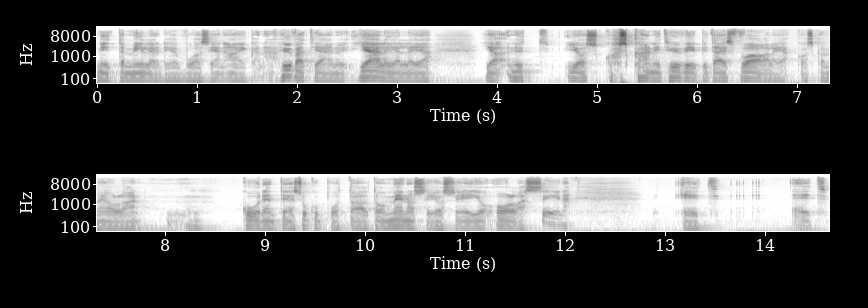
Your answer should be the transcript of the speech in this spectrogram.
niiden miljardien vuosien aikana. Hyvät jäänyt jäljelle ja, ja nyt jos koskaan niitä hyviä pitäisi vaalia, koska me ollaan kuudenteen sukupuuttoaaltoon menossa, jos ei ole olla siinä et, et,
